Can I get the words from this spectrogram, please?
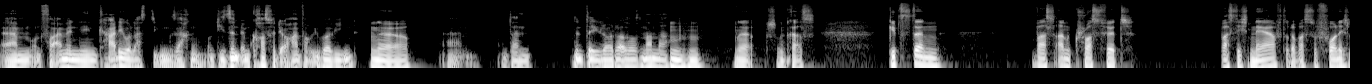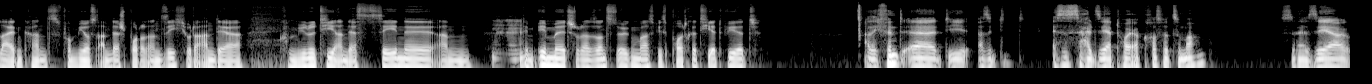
Ähm, und vor allem in den kardiolastigen Sachen. Und die sind im CrossFit ja auch einfach überwiegend. Ja, ja. Ähm, und dann nimmt er die Leute auseinander. Mhm. Ja, schon krass. Gibt's denn was an CrossFit, was dich nervt oder was du vor nicht leiden kannst? Von mir aus an der Sportart an sich oder an der Community, an der Szene, an Mhm. dem Image oder sonst irgendwas, wie es porträtiert wird? Also ich finde, äh, die, also die, es ist halt sehr teuer, CrossFit zu machen. Es ist eine sehr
